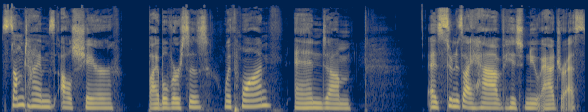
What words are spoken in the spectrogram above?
sometimes I'll share Bible verses with Juan. And um, as soon as I have his new address,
